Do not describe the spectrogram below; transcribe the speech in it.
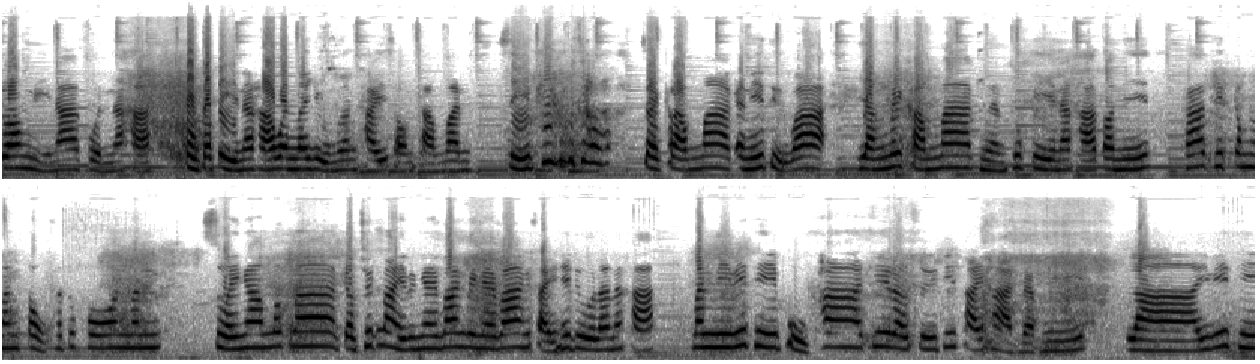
กล้องหนีหน้าคนนะคะ ปกตินะคะ วันมาอยู่เมืองไทยสองสามวัน สีผิวจะจะคล้ำมาก อันนี้ถือว่ายังไม่คล้ำมากเหมือนทุกปีนะคะ ตอนนี้พระอาทิตย์กำลังตกค่ะทุกคนมัน สวยงามมากๆ กับชุดใหม่เป็นไงบ้างเป็นไงบ้างใส่ให้ดูแล้วนะคะ มันมีวิธีผูกผ้าที่เราซื้อที่ชายหาดแบบนี้ หลายวิธี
